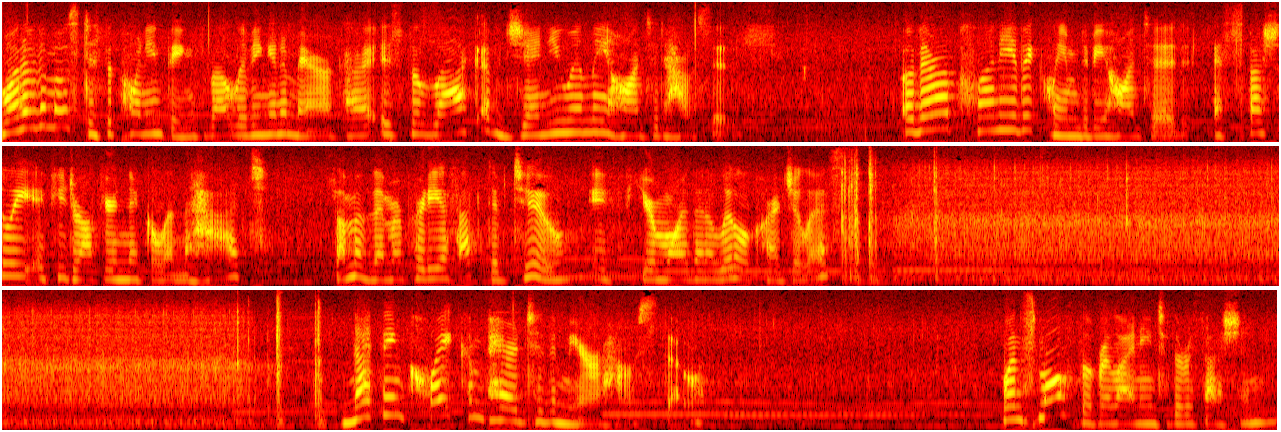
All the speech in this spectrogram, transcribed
One of the most disappointing things about living in America is the lack of genuinely haunted houses. Oh, there are plenty that claim to be haunted, especially if you drop your nickel in the hat. Some of them are pretty effective too, if you're more than a little credulous. Nothing quite compared to the Mirror House, though. One small silver lining to the recession,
